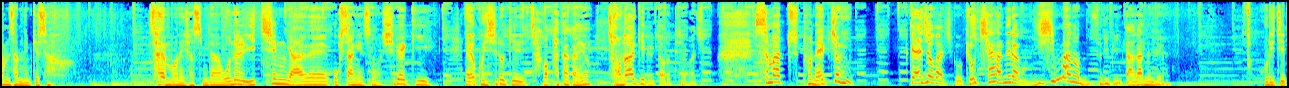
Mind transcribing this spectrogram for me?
(6633님께서) 사연 보내셨습니다. 오늘 2층 야외 옥상에서 실외기 에어컨 실외기 작업하다가요 전화기를 떨어뜨려가지고 스마트폰 액정이 깨져가지고 교체하느라고 20만 원 수리비 나갔는데요. 우리 집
